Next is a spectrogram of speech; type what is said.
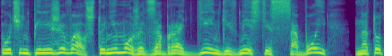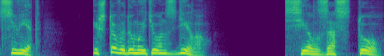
очень переживал, что не может забрать деньги вместе с собой на тот свет. И что вы думаете, он сделал? Сел за стол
